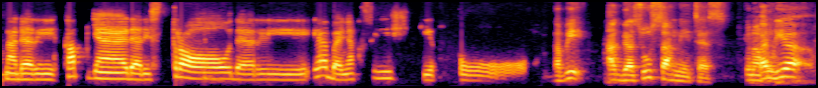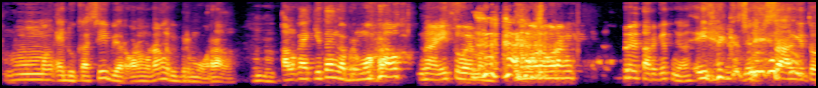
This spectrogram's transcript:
Nah dari cupnya, dari straw, dari ya banyak sih gitu. Tapi agak susah nih, Ces. Kenapa? Kan dia mengedukasi biar orang-orang lebih bermoral. Hmm. Kalau kayak kita nggak bermoral. Nah itu emang orang-orang targetnya. Iya, susah gitu.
